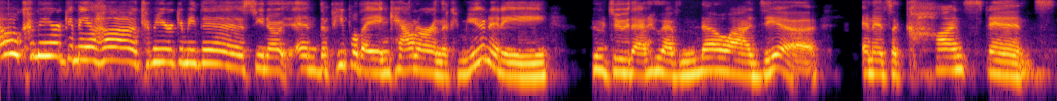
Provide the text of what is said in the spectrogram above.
oh, come here, give me a hug, come here, give me this, you know, and the people they encounter in the community who do that who have no idea. And it's a constant,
